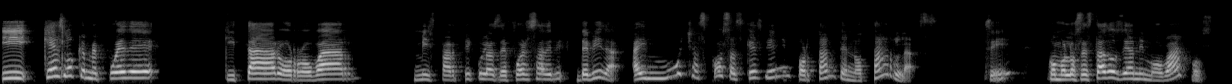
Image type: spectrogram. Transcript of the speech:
¿Y qué es lo que me puede quitar o robar mis partículas de fuerza de, vida? Hay muchas cosas que es bien importante notarlas, ¿sí? Como los estados de ánimo bajos.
